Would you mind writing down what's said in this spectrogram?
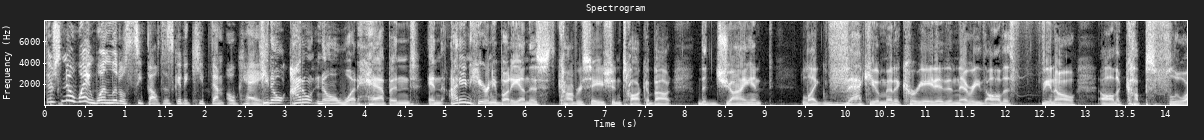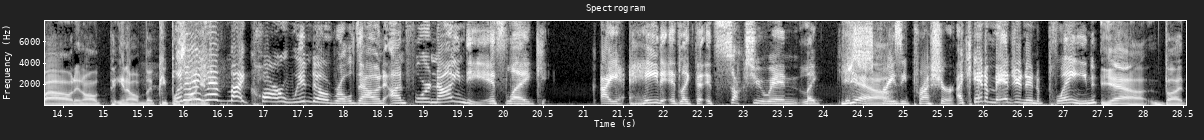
There's no way one little seatbelt is going to keep them okay. You know, I don't know what happened, and I didn't hear anybody on this conversation talk about the giant like vacuum that it created and every all this. You know, all the cups flew out, and all you know, but people's When luggage. I have my car window rolled down on 490, it's like I hate it. It like the, it sucks you in like it's Yeah. crazy pressure. I can't imagine in a plane. Yeah, but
